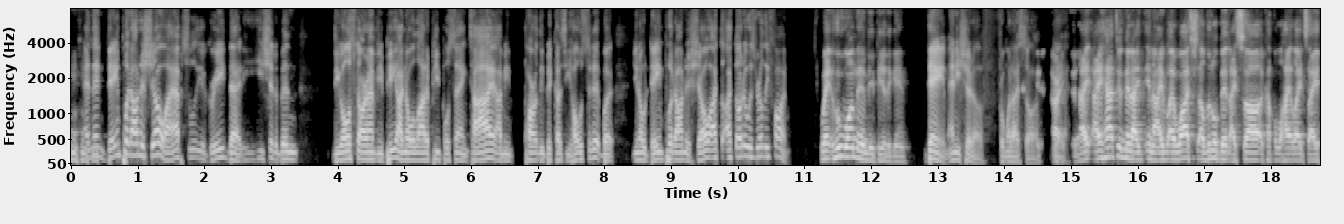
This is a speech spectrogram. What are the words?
and then Dame put on a show. I absolutely agreed that he, should have been the All Star MVP. I know a lot of people saying Ty. I mean, partly because he hosted it, but you know, Dame put on a show. I, th- I thought it was really fun. Wait, who won the MVP of the game? Dame, and he should have, from what I saw. All right, good. I, I have to admit, I you know, I, I watched a little bit. I saw a couple of highlights. I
